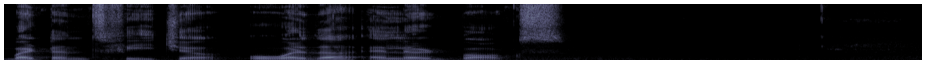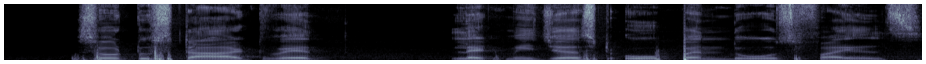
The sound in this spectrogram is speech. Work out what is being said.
buttons feature over the alert box. So to start with, let me just open those files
